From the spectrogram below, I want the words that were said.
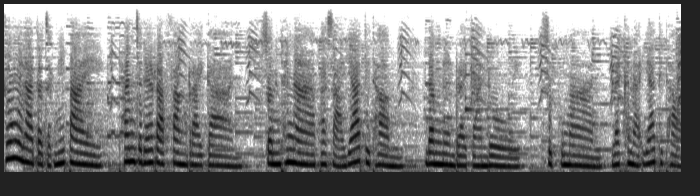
ช่วงเวลาต่อจากนี้ไป ท่านจะได้รับฟังรายการ สนทนาภาษาญาติธรรม ดำเนินรายการโดย สุภุมานและคณะญาติธรรม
